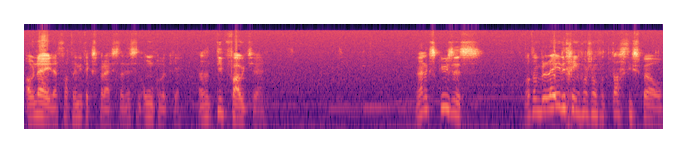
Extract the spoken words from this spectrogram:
Oh nee, dat staat er niet expres. Dat is een ongelukje. Dat is een typfoutje. Mijn excuses. Wat een belediging voor zo'n fantastisch spel.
